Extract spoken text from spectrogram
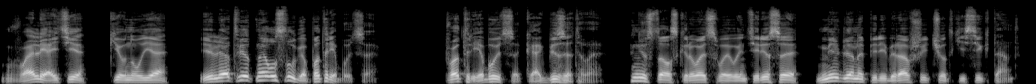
«Валяйте», — кивнул я. «Или ответная услуга потребуется?» «Потребуется, как без этого?» Не стал скрывать своего интереса, медленно перебиравший четкий сектант.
